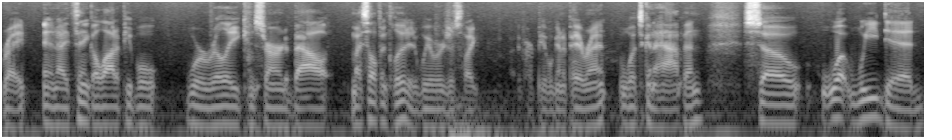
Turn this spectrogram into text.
right? And I think a lot of people were really concerned about myself included. We were just like, are people going to pay rent? What's going to happen? So what we did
